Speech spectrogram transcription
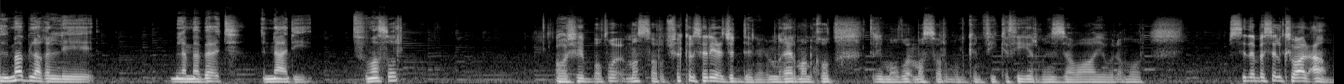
المبلغ اللي لما بعت النادي في مصر أول شيء موضوع مصر بشكل سريع جدا يعني من غير ما نخوض تدري موضوع مصر ممكن في كثير من الزوايا والأمور بس إذا بسألك سؤال عام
